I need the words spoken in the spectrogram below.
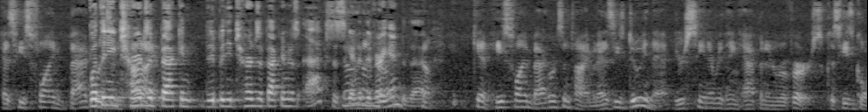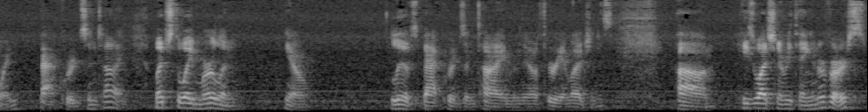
as he's flying backwards. But then he in turns time. it back and But he turns it back in his axis again No, at no, the very no, end of that. no. Again, he's flying backwards in time, and as he's doing that, you're seeing everything happen in reverse because he's going backwards in time, much the way Merlin, you know, lives backwards in time in the Arthurian legends. Um, he's watching everything in reverse.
